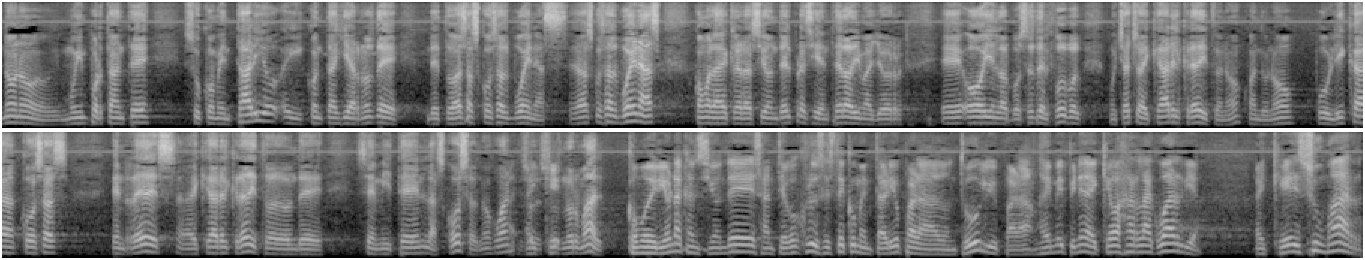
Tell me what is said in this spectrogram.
No, no, muy importante su comentario y contagiarnos de, de todas esas cosas buenas. Esas cosas buenas, como la declaración del presidente de la DIMAYOR eh, hoy en las voces del fútbol. Muchachos, hay que dar el crédito, ¿no? Cuando uno publica cosas en redes, hay que dar el crédito de donde se emiten las cosas, ¿no, Juan? Eso, Hay eso que- es normal. Como diría una canción de Santiago Cruz, este comentario para Don Tulio y para Jaime Pineda, hay que bajar la guardia, hay que sumar,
